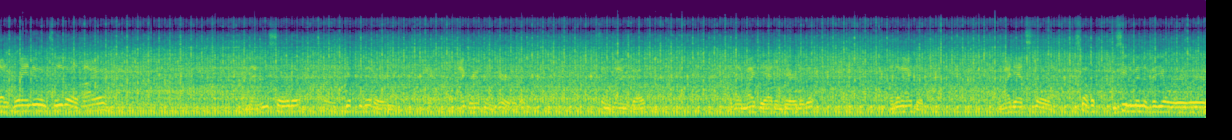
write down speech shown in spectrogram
bought it brand new in Toledo, Ohio. And then he sold it, or gifted it, or my grandpa inherited it some time ago. And then my dad inherited it. And then I did. My dad's still alive. So you seen him in the video earlier.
